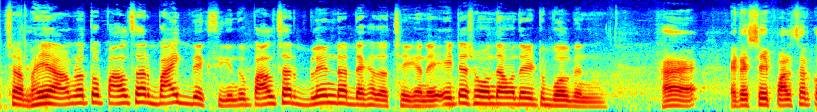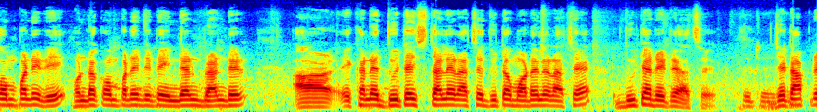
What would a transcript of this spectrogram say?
আচ্ছা ভাইয়া আমরা তো পালসার বাইক দেখছি কিন্তু পালসার ব্লেন্ডার দেখা যাচ্ছে এখানে। এটা সম্বন্ধে আমাদের একটু বলবেন। হ্যাঁ এটা সেই পালসার কোম্পানিরই হোন্ডা কোম্পানির এটা ইন্ডিয়ান ব্র্যান্ডের আর এখানে দুইটা স্টাইলের আছে দুইটা মডেলের আছে দুইটা রেটে আছে। যেটা আপনি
